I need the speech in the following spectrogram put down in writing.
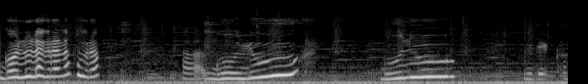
गोलू लग रहा ना पूरा? हाँ, गोलू। गोलू। ये देखो।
